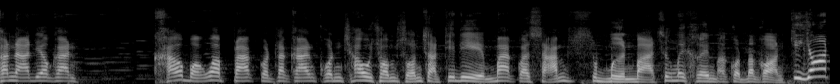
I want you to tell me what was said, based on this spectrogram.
ขณะเดียวกัน เขาบอกว่าปรากฏการณ์คนเช่าชมสวนสัตว์ที่นี่มากกว่า3 0,000 บาท ซึ่งไม่เคยปรากฏมาก่อน คือยอด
